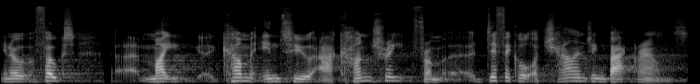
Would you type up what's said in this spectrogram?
You know, folks uh, might come into our country from uh, difficult or challenging backgrounds.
